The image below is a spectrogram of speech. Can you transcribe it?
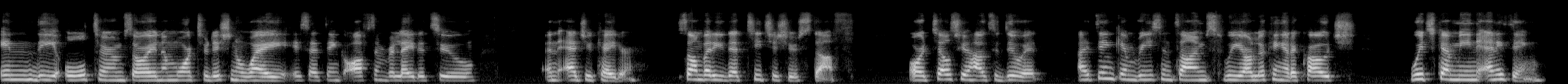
in the old terms or in a more traditional way is I think often related to an educator, somebody that teaches you stuff or tells you how to do it. I think in recent times we are looking at a coach which can mean anything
